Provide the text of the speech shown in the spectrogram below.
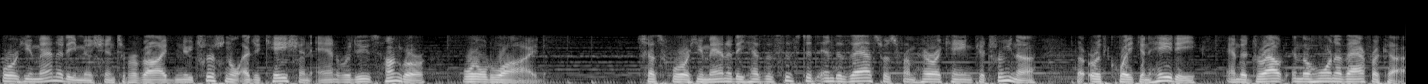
for Humanity mission to provide nutritional education and reduce hunger worldwide. Chefs for Humanity has assisted in disasters from Hurricane Katrina, the earthquake in Haiti, and the drought in the Horn of Africa.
